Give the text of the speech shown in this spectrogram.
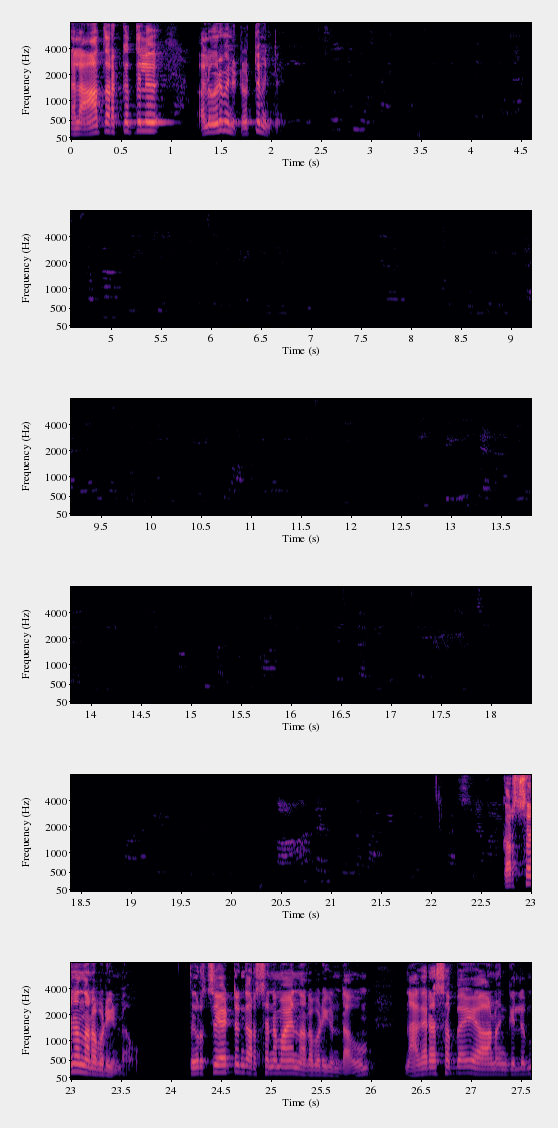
അല്ല ആ തർക്കത്തിൽ അല്ല ഒരു മിനിറ്റ് ഒറ്റ മിനിറ്റ് ചോദ്യപൂർണമായിട്ടുള്ള ഈ നഗരസഭ ക്ലീൻ ചെയ്യുന്ന ചില മേഖലകളിൽ പോലും അതേ കനാലിൽ ഇറക്കുകയും ഈ അവർക്ക് പലപ്പോഴും മാലിന്യം നീക്കാൻ കഴിയാതെ അവർ കയറി പോവുകയും ചെയ്യുന്നത് നമുക്ക് കാണാൻ കഴിയുന്നുണ്ട് ഈ നഗരത്തിൽ അപ്പോൾ ആ തരത്തിലുള്ള കാര്യങ്ങളിലെങ്കിലും കർശനമായിട്ട് കർശന നടപടി ഉണ്ടാവും. തീർച്ചയായിട്ടും കർശനമായ നടപടി ഉണ്ടാവും. നഗരസഭയാണെങ്കിലും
